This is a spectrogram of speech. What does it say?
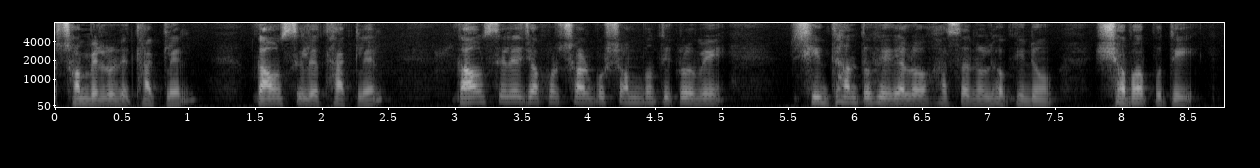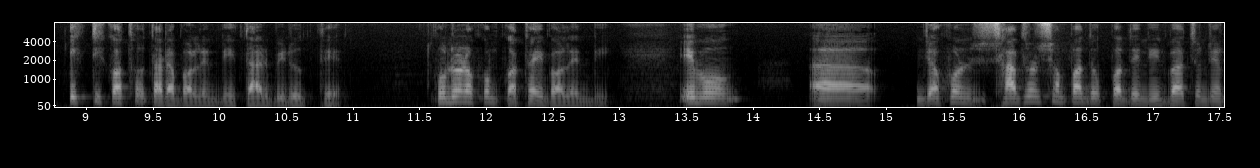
সম্মেলনে থাকলেন, কাউন্সিলে থাকলেন। কাউন্সিলে যখন সর্বসম্মতিক্রমে সিদ্ধান্ত হয়ে গেল হাসানুল হকিনু সভাপতি, একটি কথাও তারা বলেননি তার বিরুদ্ধে। কোনো রকম কথাই বলেননি। এবং যখন সাধারণ সম্পাদক পদে নির্বাচনের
